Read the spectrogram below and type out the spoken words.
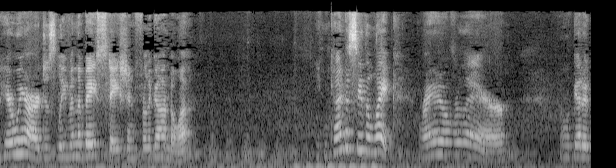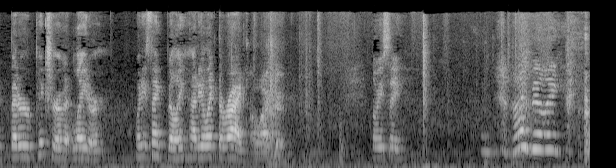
here we are, just leaving the base station for the gondola. You can kind of see the lake right over there. And We'll get a better picture of it later. What do you think, Billy? How do you like the ride? I like it. Let me see. Hi, Billy.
